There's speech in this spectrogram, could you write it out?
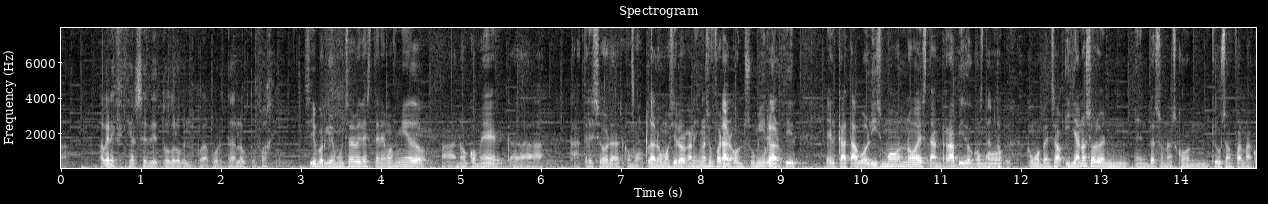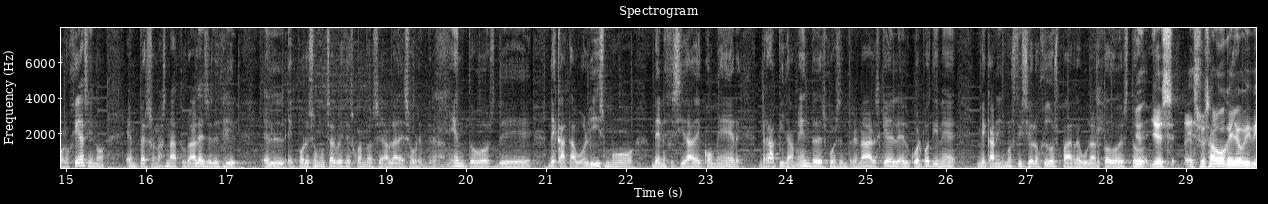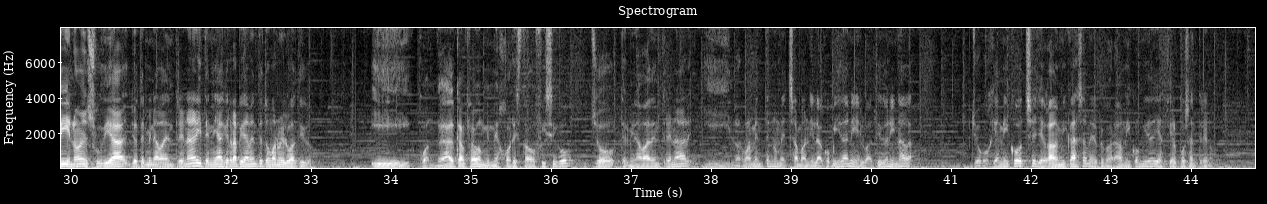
a beneficiarse de todo lo que nos puede aportar la autofagia. Sí, porque muchas veces tenemos miedo a no comer cada a tres horas, como, como si el organismo se fuera a consumir. Es decir, el catabolismo no, es tan rápido como, como pensaba. Y ya no solo en, personas con, que usan farmacología, sino en personas naturales. Es decir, el, eh, por eso muchas veces cuando se habla de sobreentrenamientos, de, de, catabolismo, de necesidad de comer rápidamente después de entrenar, es que el, cuerpo tiene mecanismos fisiológicos para regular todo esto. eso es algo que yo viví, ¿no? En su día yo terminaba de entrenar y tenía que rápidamente tomarme el batido. Y cuando he alcanzado mi mejor estado físico, yo terminaba de entrenar y normalmente no me echaba ni la comida, ni el batido, ni nada. Yo cogía mi coche, llegaba a mi casa, me preparaba mi comida y hacía el post-entreno,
